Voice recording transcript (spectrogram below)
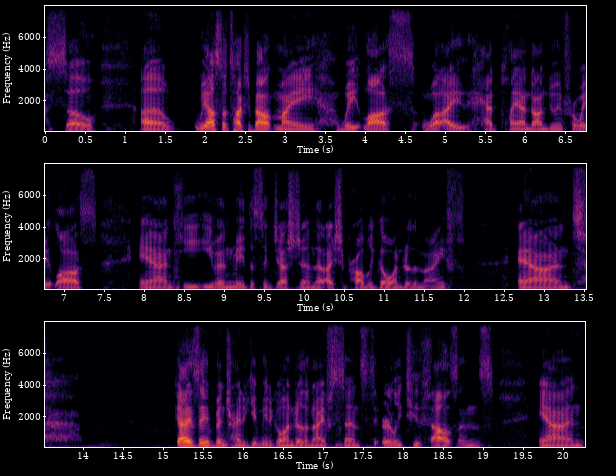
So, uh, we also talked about my weight loss, what I had planned on doing for weight loss, and he even made the suggestion that I should probably go under the knife. And guys, they've been trying to get me to go under the knife since the early 2000s. And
